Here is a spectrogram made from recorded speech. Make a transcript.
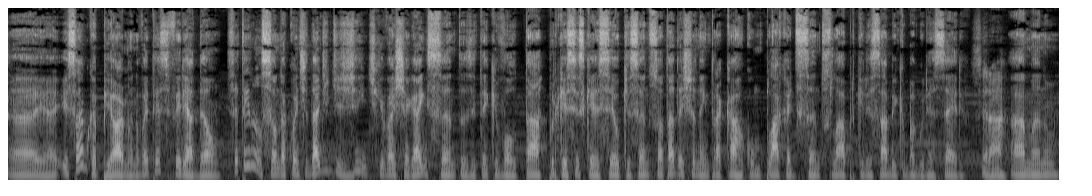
Ai, ai. E sabe o que é pior, mano? Vai ter esse feriadão. Você tem noção da quantidade de gente que vai chegar em Santos e ter que voltar porque se esqueceu que Santos só tá deixando entrar carro com placa de Santos lá porque eles sabem que o bagulho é sério? Será? Ah, mano,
